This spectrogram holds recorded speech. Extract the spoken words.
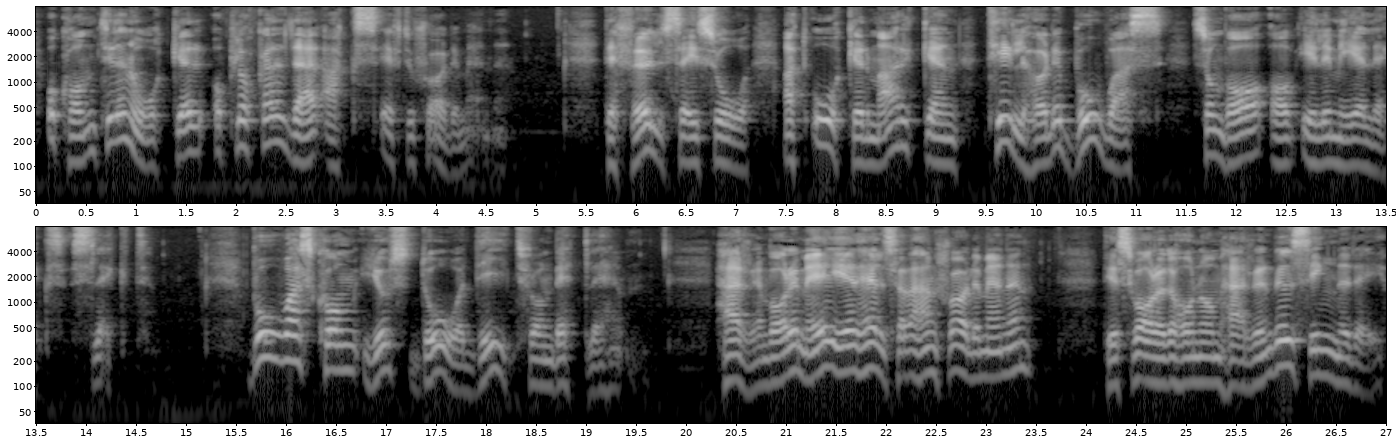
och kom till en åker och plockade där ax efter skördemännen. Det föll sig så att åkermarken tillhörde Boas som var av Elimeleks släkt. Boas kom just då dit från Betlehem. Herren vare med er, hälsade han skördemännen. Det svarade honom, Herren välsigne dig.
